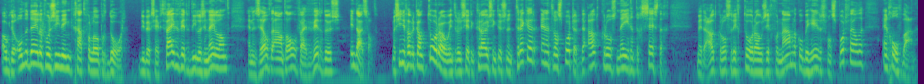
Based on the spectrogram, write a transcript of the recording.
Ook de onderdelenvoorziening gaat voorlopig door. Dubex heeft 45 dealers in Nederland en eenzelfde aantal, 45 dus, in Duitsland. Machinefabrikant Toro introduceert een kruising tussen een trekker en een transporter, de Outcross 9060. Met de Outcross richt Toro zich voornamelijk op beheerders van sportvelden en golfbanen.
